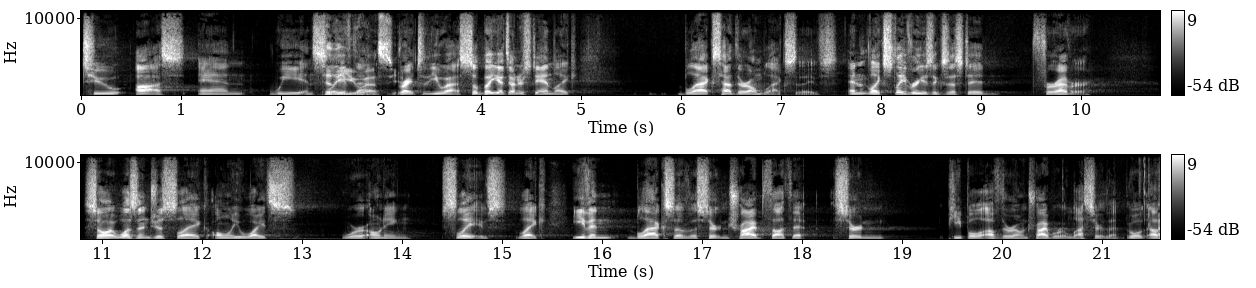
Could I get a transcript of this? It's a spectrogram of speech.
to us and we enslaved them. US, yeah. right to the US. So but you have to understand like blacks had their own black slaves and like slavery has existed forever. So it wasn't just like only whites were owning slaves. Like even blacks of a certain tribe thought that certain people of their own tribe were lesser than well not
